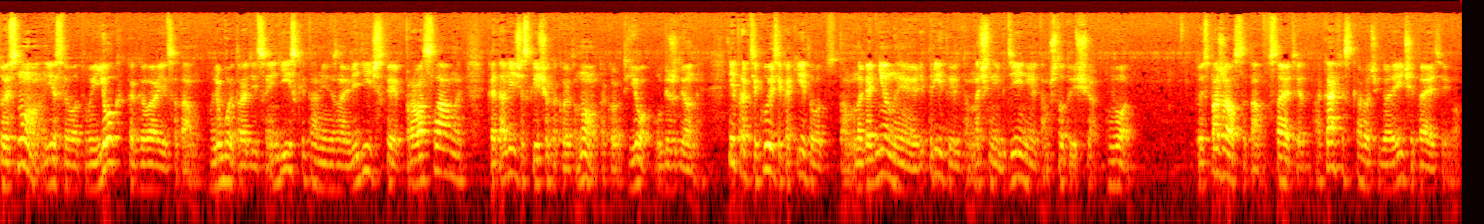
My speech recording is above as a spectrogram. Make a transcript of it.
То есть, ну, если вот вы йог, как говорится, там, любой традиции индийской, там, я не знаю, ведической, православной, католической, еще какой-то, ну, такой вот йог убежденный, и практикуете какие-то вот там многодневные ретриты или там ночные бдения или там что-то еще. Вот. То есть, пожалуйста, там ставите этот акафис, короче говоря, и читаете его.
